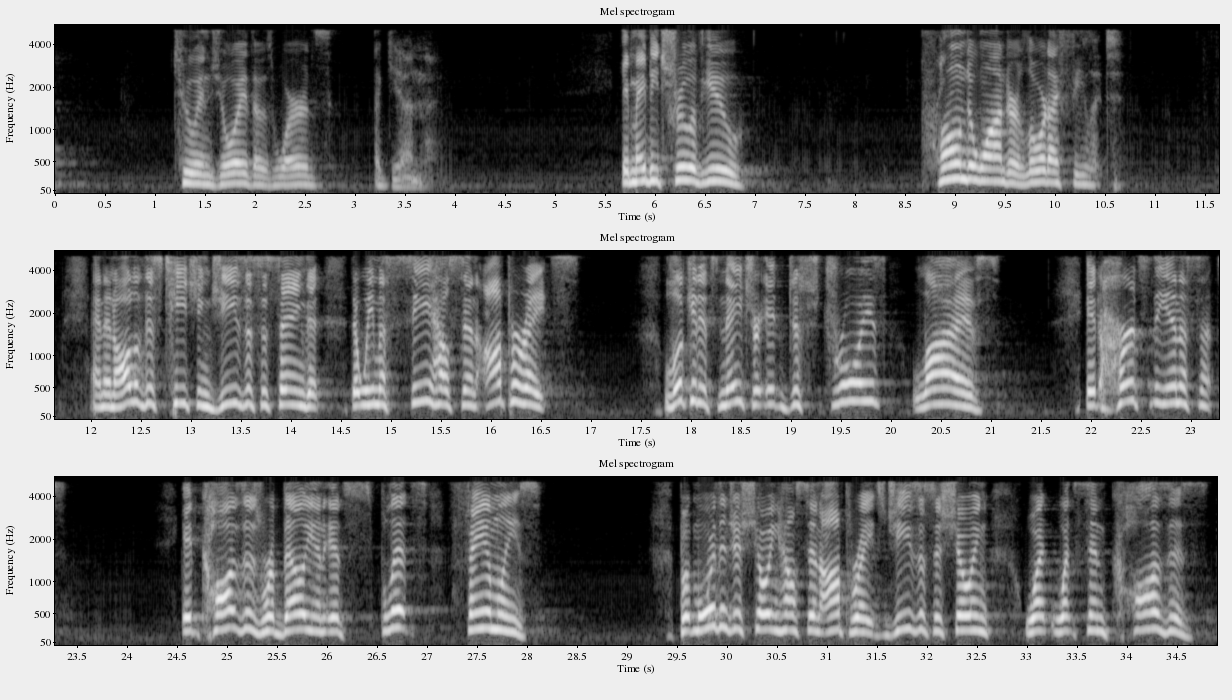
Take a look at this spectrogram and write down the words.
to enjoy those words again. It may be true of you. Prone to wander, Lord, I feel it. And in all of this teaching, Jesus is saying that, that we must see how sin operates. Look at its nature. It destroys lives, it hurts the innocent, it causes rebellion, it splits families. But more than just showing how sin operates, Jesus is showing what, what sin causes.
